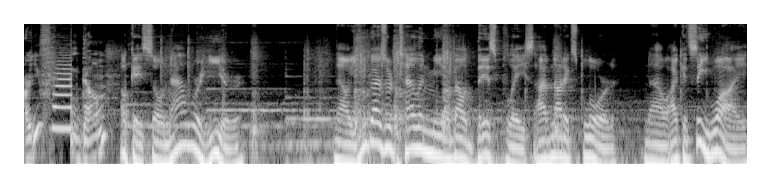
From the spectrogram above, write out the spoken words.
Are you dumb? Okay, so now we're here. Now you guys are telling me about this place I've not explored. Now I can see why,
